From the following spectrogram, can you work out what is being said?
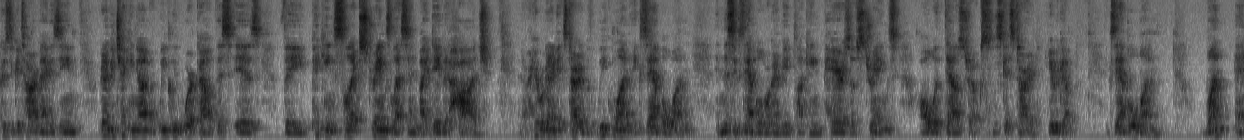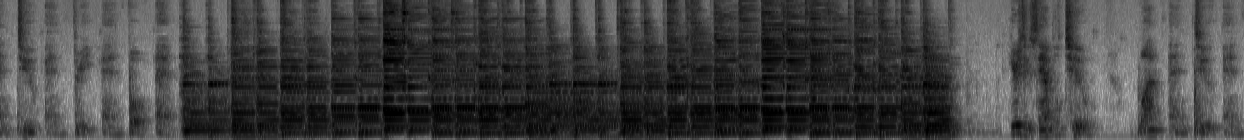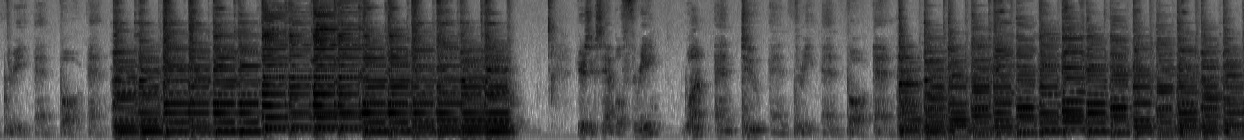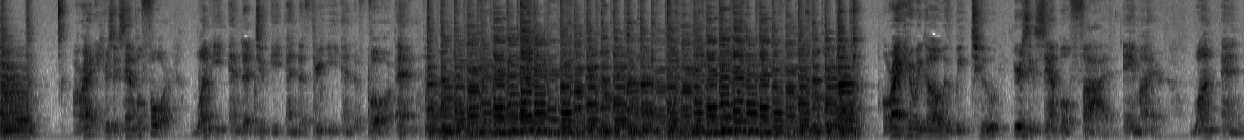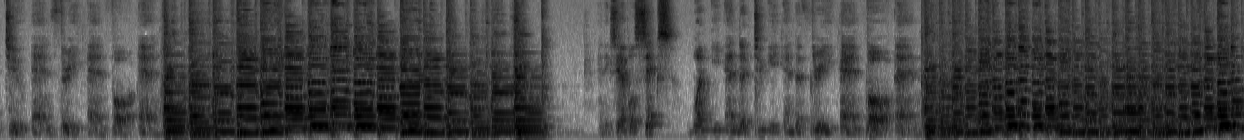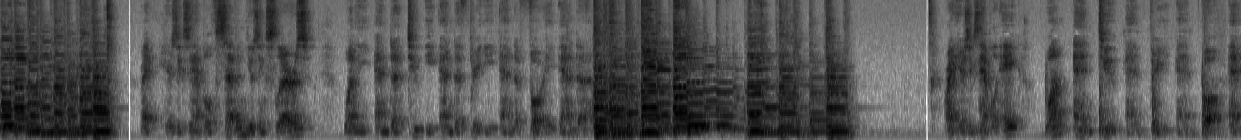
Acoustic Guitar Magazine. We're going to be checking out a weekly workout. This is the Picking Select Strings lesson by David Hodge. And here we're going to get started with week one, example one. In this example, we're going to be plucking pairs of strings, all with downstrokes. Let's get started. Here we go. Example one. One and two and Here's example three. One and two and three and four and. All right, here's example four. One E and a two E and a three E and a four and. All right, here we go with week two. Here's example five, A minor. One and two and three and four and. And example six, one E and a two E and a three and four and. Right, here's example seven using slurs. One E and a two E and a three E and a four E and a. here's example eight. One and two and three and four and.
